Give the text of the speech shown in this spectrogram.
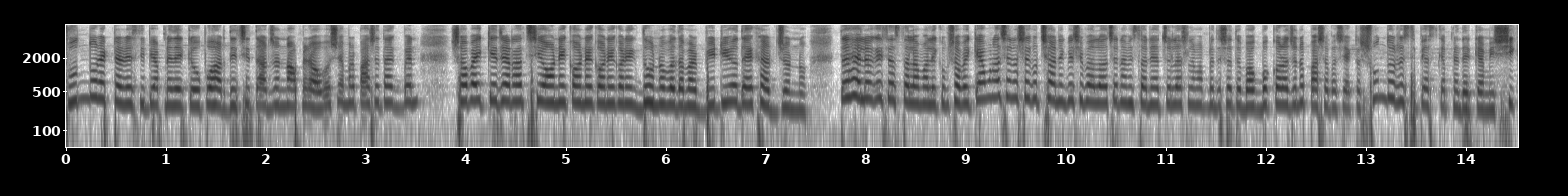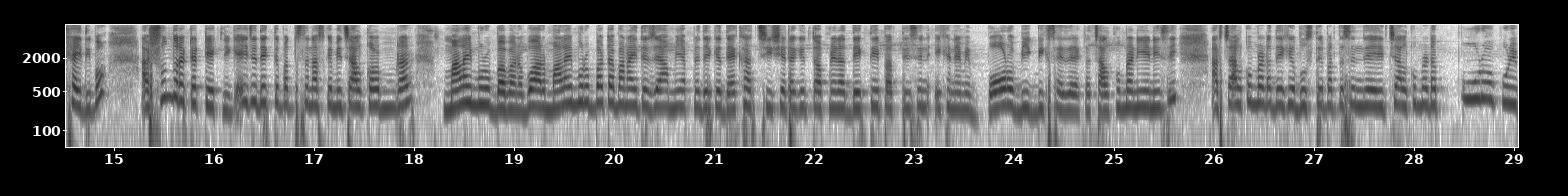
সুন্দর একটা রেসিপি আপনাদেরকে উপহার দিচ্ছি। তার জন্য আপনারা অবশ্যই আমার পাশে থাকবেন। সবাইকে জানাচ্ছি অনেক অনেক অনেক অনেক ধন্যবাদ আমার ভিডিও দেখার জন্য। তো হ্যালো গেছি আসসালামু আলাইকুম সবাই। কেমন আছেন? আশা করছি অনেক বেশি ভালো আছেন। আমি সোনিয়া চলে আসলাম আপনাদের সাথে বকবক করার জন্য। পাশাপাশি একটা সুন্দর রেসিপি আজকে আপনাদেরকে আমি শিখাই দিব। আর সুন্দর একটা টেকনিক এই যে দেখতে পাচ্ছেন, আজকে আমি চাল কুমড়ার মালাই মুরব্বা বানাবো। আর মালাই মুরব্বাটা বানাইতে যে আমি আপনাদেরকে দেখাচ্ছি, সেটা কিন্তু আপনারা দেখতেই পারতেছেন। এখানে আমি বড় বিগ বিগ সাইজের একটা চালকুমড়া নিয়ে নিয়েছি আর চাল কুমড়াটা দেখে বুঝতে পারতেছেন যে এই চাল কুমড়াটা পুরোপুরি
